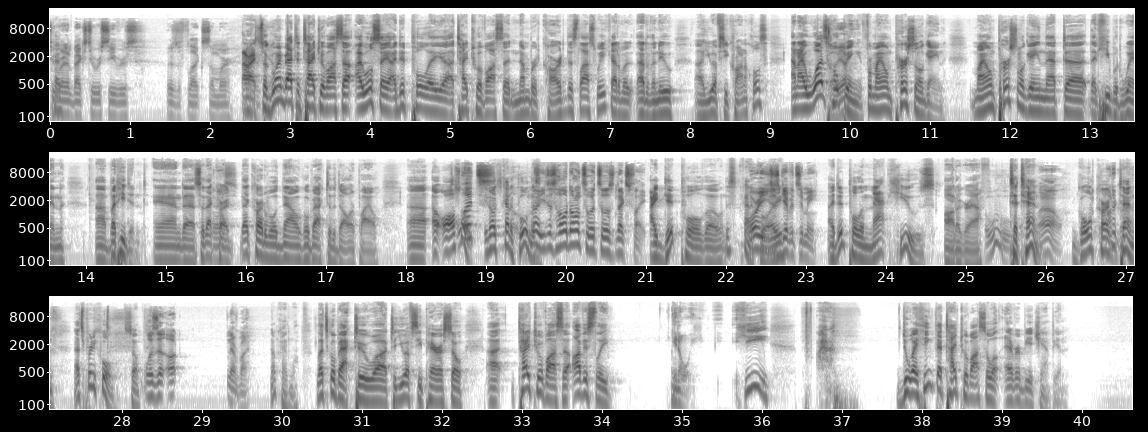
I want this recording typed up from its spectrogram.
Two running backs, two receivers. There's a flex somewhere. All right, so going back to Tai Tuivasa, I will say I did pull a, uh Tai Tuivasa numbered card this last week out of a, out of the new uh, UFC Chronicles, and I was Oh, yeah? hoping for my own personal gain, my own personal gain that uh, that he would win, uh, but he didn't, and uh, so that Nice. card that card will now go back to the dollar pile. Uh, also, What? you know, it's kind of cool. No, you just hold on to it till his next fight, I did pull though. This is kind of or cool. you just give it to me. I did pull a Matt Hughes autograph Ooh, to ten. wow. gold card to ten. That's pretty cool. So Was it? Uh, never mind. Okay, well, let's go back to uh, to UFC Paris. So, uh, Tai Tuivasa, obviously, you know, he. Do I think that Tai Tuivasa will ever be a champion?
